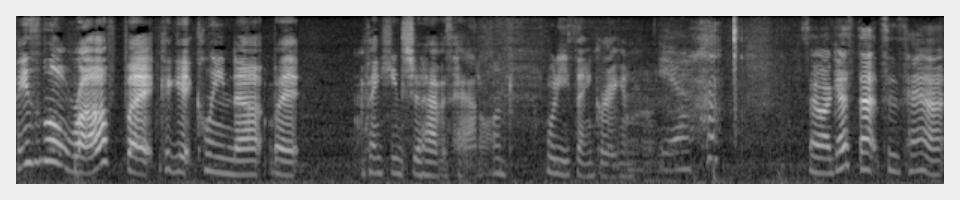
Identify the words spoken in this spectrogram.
He's a little rough, but could get cleaned up. But I think he should have his hat on. What do you think, Reagan? Yeah. So I guess that's his hat.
